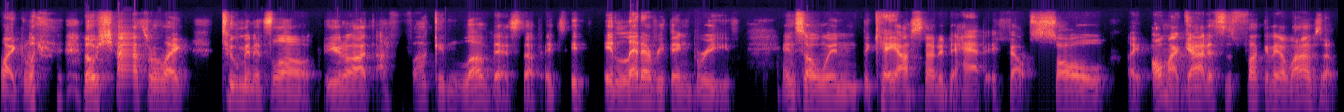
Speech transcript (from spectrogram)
Like, those shots were like two minutes long. You know, I, I fucking love that stuff. It's it it let everything breathe. And so when the chaos started to happen, it felt so like, oh my God, this is fucking their lives up.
